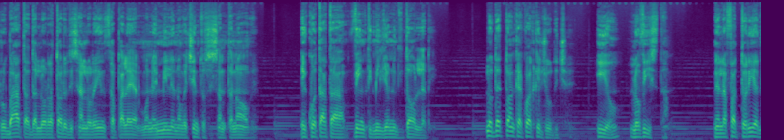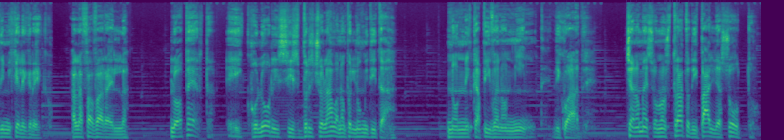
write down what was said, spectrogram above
rubata dall'oratorio di San Lorenzo a Palermo nel 1969 e quotata a 20 milioni di dollari. L'ho detto anche a qualche giudice. Io l'ho vista. Nella fattoria di Michele Greco, alla Favarella. L'ho aperta e i colori si sbriciolavano per l'umidità. Non ne capivano niente di quadri. Ci hanno messo uno strato di paglia sotto,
